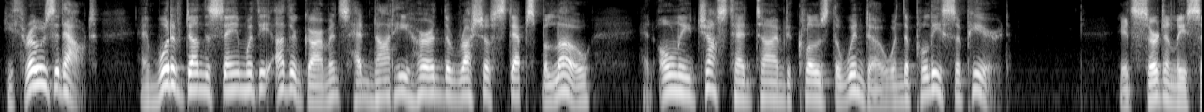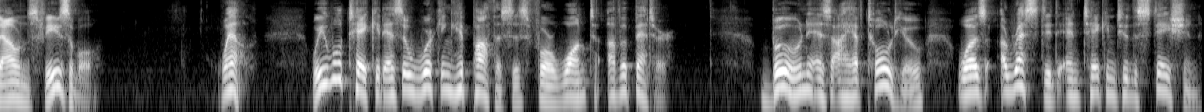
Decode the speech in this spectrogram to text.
He throws it out, and would have done the same with the other garments had not he heard the rush of steps below, and only just had time to close the window when the police appeared." "It certainly sounds feasible." "Well, we will take it as a working hypothesis for want of a better. Boone, as I have told you, was arrested and taken to the station,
